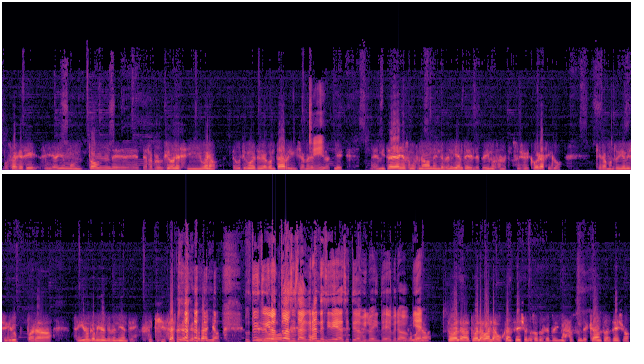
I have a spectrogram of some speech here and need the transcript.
Vos sabés que sí, sí, hay un montón de, reproducciones y bueno, lo último que te voy a contar y ya me despido es que desde mitad de año somos una banda independiente, le pedimos a nuestro sello discográfico, que era Montevideo Music Group, para seguir un camino independiente. Quizás no era el mejor año. Ustedes tuvieron todas esas grandes ideas este 2020, ¿eh? pero, bien. Bueno, toda todas las bandas buscan sello, nosotros le pedimos un descanso al sello,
